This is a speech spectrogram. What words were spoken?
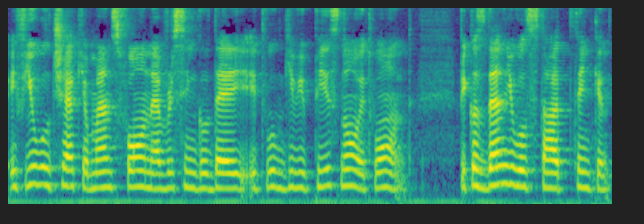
if you will check your man's phone every single day it will give you peace? No it won't. Because then you will start thinking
